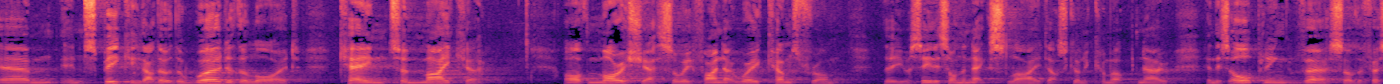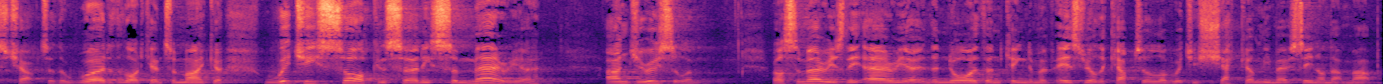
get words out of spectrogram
um, in speaking that the, the word of the Lord came to Micah of Moresheth, so we find out where he comes from. That you'll see this on the next slide. That's going to come up now in this opening verse of the first chapter. The word of the Lord came to Micah, which he saw concerning Samaria and Jerusalem. Well, Samaria is the area in the northern kingdom of Israel, the capital of which is Shechem, you may have seen on that map,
